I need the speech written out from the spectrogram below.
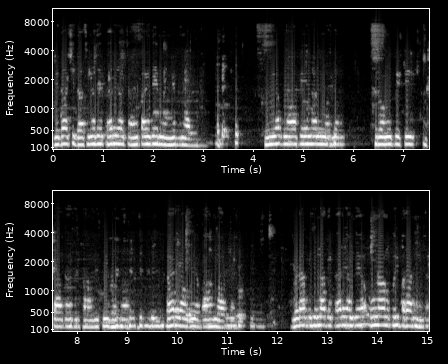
ਜਿਹਦਾ ਸ਼ਹੀਦਾਂ ਸਿੰਘਾਂ ਦੇ ਪਹਿਰੇ ਆ ਚਾਹੇ ਪਾਏ ਦੇ ਮਹੀਨੇ ਬਣਾ ਲਏ। ਮਹੀਨੇ ਬਣਾ ਕੇ ਇਹਨਾਂ ਨੇ ਮਤਲਬ ਸ਼੍ਰੋਮਣੀ ਪੇਟੀ ਅਕਾਲ ਦਾ ਦਿਖਾ ਦਿੱਤੀ ਬਾਬਾ ਪਹਿਰੇ ਆਉਂਦੇ ਆ ਬਾਹਰ ਮਾਰਦੇ ਜਿਹੜਾ ਕਿ ਜਿਨ੍ਹਾਂ ਦੇ ਪਹਿਰੇ ਆਉਂਦੇ ਆ ਉਹਨਾਂ ਨੂੰ ਕੋਈ ਪਤਾ ਨਹੀਂ ਹੁੰਦਾ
